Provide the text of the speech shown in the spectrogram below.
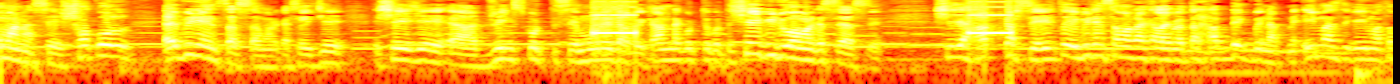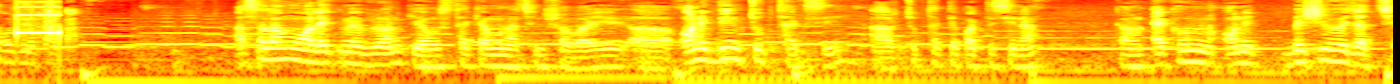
প্রমাণ আছে, সকল এভিডেন্স আছে আমার কাছে। যে, সে যে ড্রিঙ্কস করতেছে, মরে যাবে, কান্না করতে করতে, সেই ভিডিও আমার কাছে আছে। সে যে হাত কাটছে, এটা তো এভিডেন্স আমার রাখা লাগবে তার হাত দেখবেন আপনি, এই মাস থেকে এই মাথা পর্যন্ত কাটা। আসসালামু আলাইকুম এভরিওয়ান কি অবস্থা, কেমন আছেন সবাই? অনেক দিন চুপ থাকছি, আর চুপ থাকতে পারতেছি না, কারণ এখন অনেক বেশি হয়ে যাচ্ছে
